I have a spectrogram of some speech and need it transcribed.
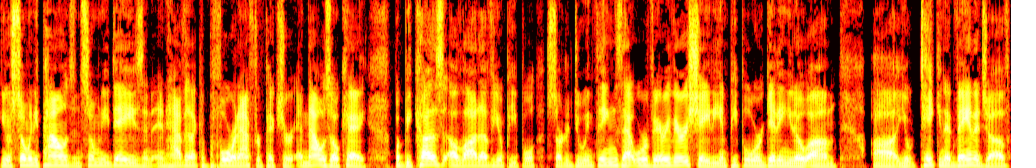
you know so many pounds in so many days and, and having like a before and after picture, and that was okay. But because a lot of you know people started doing things that were very very shady and people were getting you know um, uh, you know taken advantage of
